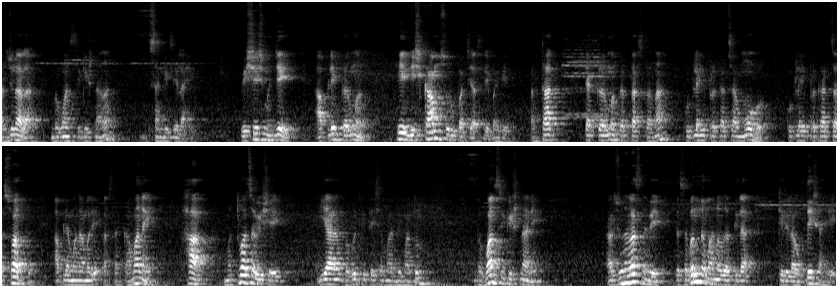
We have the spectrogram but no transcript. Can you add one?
अर्जुनाला भगवान श्रीकृष्णानं सांगितलेलं आहे. विशेष म्हणजे आपले कर्म हे निष्काम स्वरूपाचे असले पाहिजेत. अर्थात त्या कर्म करत असताना कुठल्याही प्रकारचा मोह कुठल्याही प्रकारचा स्वार्थ आपल्या मनामध्ये असता कामा नये. हा महत्त्वाचा विषय या भगवद्गीतेच्या माध्यमातून भगवान श्रीकृष्णाने अर्जुनालाच नव्हे तर सबंध मानवजातीला केलेला उपदेश आहे.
